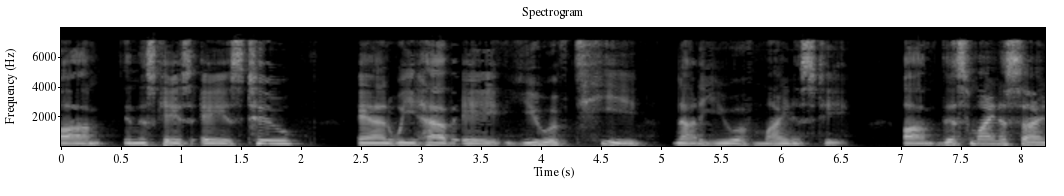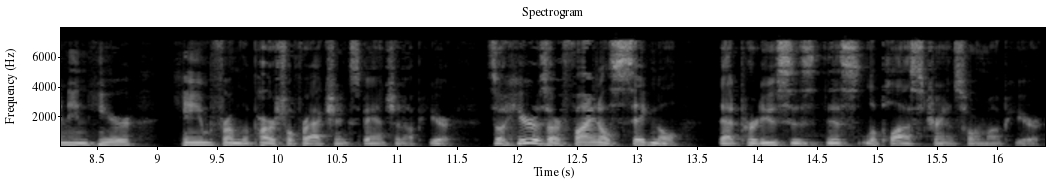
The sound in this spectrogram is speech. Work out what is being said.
Um, in this case, a is 2, and we have a u of t, not a u of minus t. Um, this minus sign in here came from the partial fraction expansion up here. So here's our final signal that produces this Laplace transform up here.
